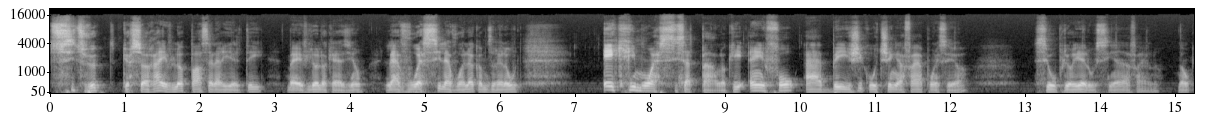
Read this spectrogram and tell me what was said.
si tu veux que ce rêve-là passe à la réalité, ben voilà l'occasion. La voici, la voilà, comme dirait l'autre. Écris-moi si ça te parle, OK? Info à bjcoachingaffaires.ca. C'est au pluriel aussi, hein, affaire. Là. Donc,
